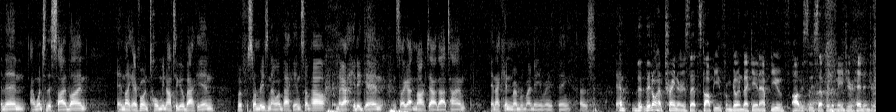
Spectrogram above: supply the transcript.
And then I went to the sideline, and like everyone told me not to go back in, but for some reason I went back in somehow, and I got hit again, and so I got knocked out that time, and I couldn't remember my name or anything. I was. Yeah. And th- they don't have trainers that stop you from going back in after you've obviously suffered a major head injury.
